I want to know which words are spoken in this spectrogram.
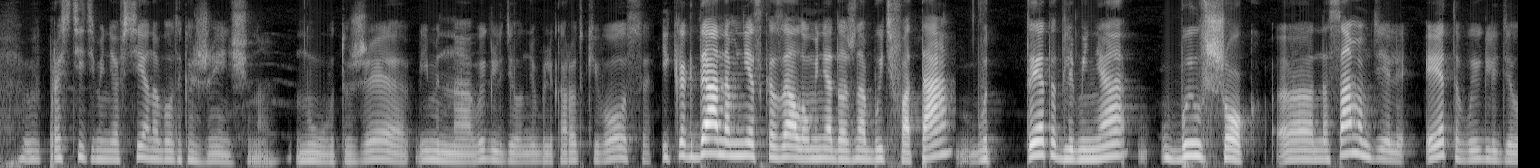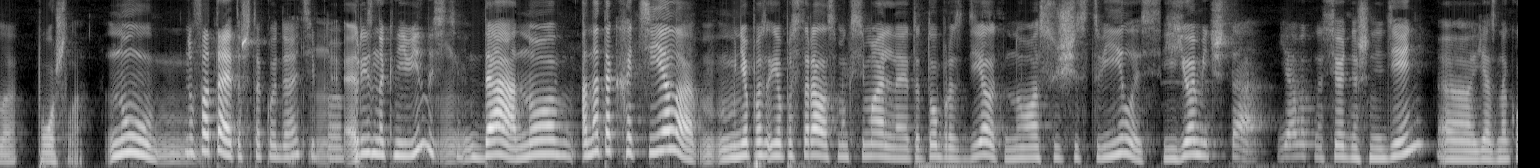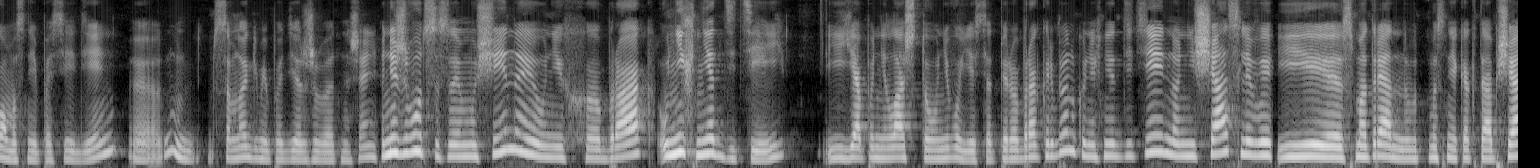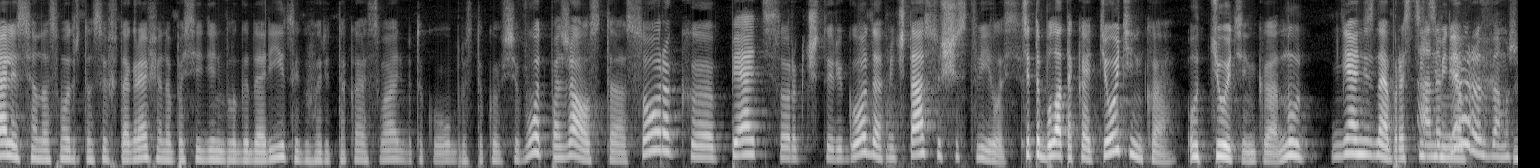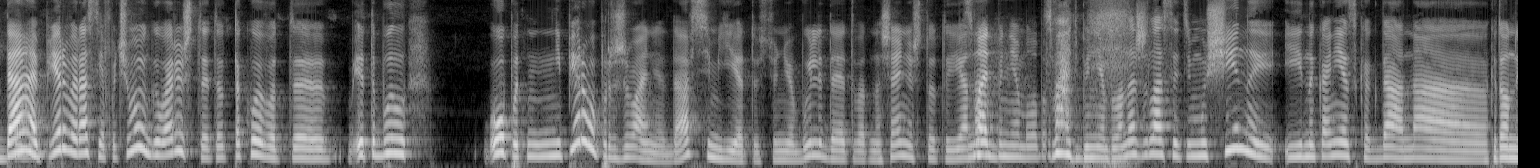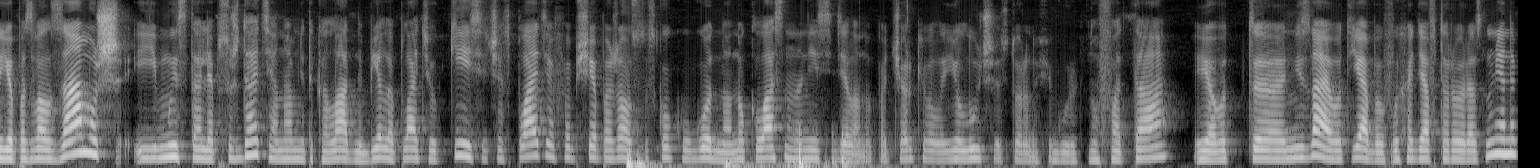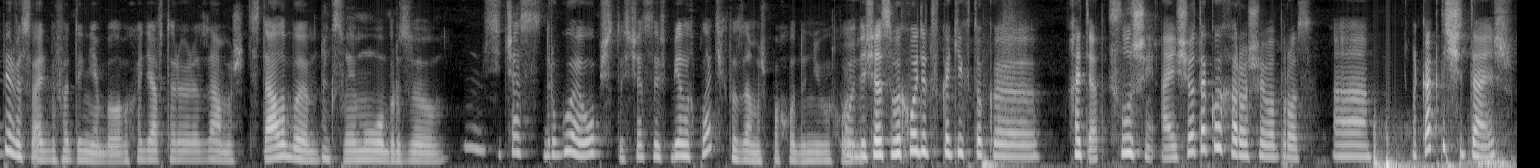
простите меня все, она была такая женщина. Ну, вот уже именно выглядела, у нее были короткие волосы. И когда она мне сказала, у меня должна быть фата, вот это для меня был шок. А на самом деле это выглядело пошло. Ну, ну, фата это ж такой, да, типа это... признак невинности. Да, но она так хотела, мне я постаралась максимально этот образ сделать, но осуществилась ее мечта. Я вот на сегодняшний день, э, я знакома с ней по сей день, э, ну, со многими поддерживаю отношения. Они живут со своим мужчиной, у них э, брак, у них нет детей, и я поняла, что у него есть от первого брака ребенок, у них нет детей, но они счастливы. И смотря, вот мы с ней как-то общались, она смотрит на свои фотографии, она по сей день благодарит и говорит, такая свадьба, такой образ, такое все. Вот, пожалуйста, 45-44 года, мечта осуществилась. Это была такая тетенька, вот тетенька, ну, я не знаю, простите а, меня. первый раз замуж? Да, первый раз. Я почему и говорю, что это вот такой вот... Э, это был опыт не первого проживания, да, в семье, то есть у нее были до этого отношения что-то, и она... Свадьбы не было. Просто. Свадьбы не было. Она жила с этим мужчиной, и, наконец, когда она... Когда он ее позвал замуж, и мы стали обсуждать, и она мне такая, ладно, белое платье, окей, сейчас платье вообще, пожалуйста, сколько угодно, оно классно на ней сидело, оно подчеркивало ее лучшую сторону фигуры. Но фата я вот э, не знаю, вот я бы, выходя второй раз, ну, у меня на первой свадьбе фаты не было, выходя второй раз замуж, стала бы к своему образу сейчас другое общество, сейчас и в белых платьях-то замуж, походу, не выходит. Ой, да сейчас выходят в каких только хотят. Слушай, а еще такой хороший вопрос. А, а как ты считаешь,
